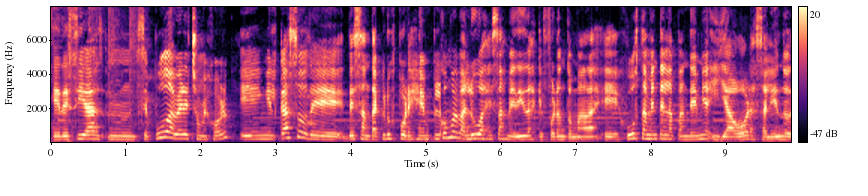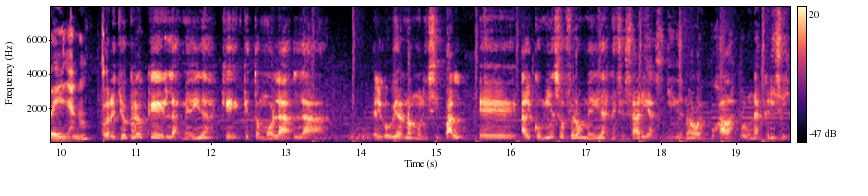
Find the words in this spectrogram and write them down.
Eh, decías, mm, ¿se pudo haber hecho mejor? En el caso de, de, Santa Cruz, por ejemplo, ¿cómo evalúas esas medidas que fueron tomadas justamente en la pandemia y ya ahora saliendo de ella? ¿no? A ver, yo creo que las medidas que, que tomó la, la el gobierno municipal. Eh, al comienzo fueron medidas necesarias y de nuevo empujadas por una crisis,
